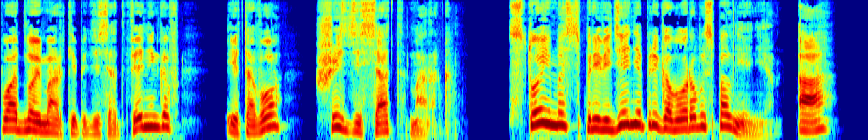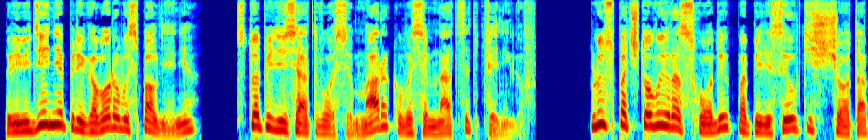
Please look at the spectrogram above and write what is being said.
по одной марке 50 фенингов, итого 60 марок. Стоимость приведения приговора в исполнение. А. Приведение приговора в исполнение 158 марок 18 пфенигов. Плюс почтовые расходы по пересылке счета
